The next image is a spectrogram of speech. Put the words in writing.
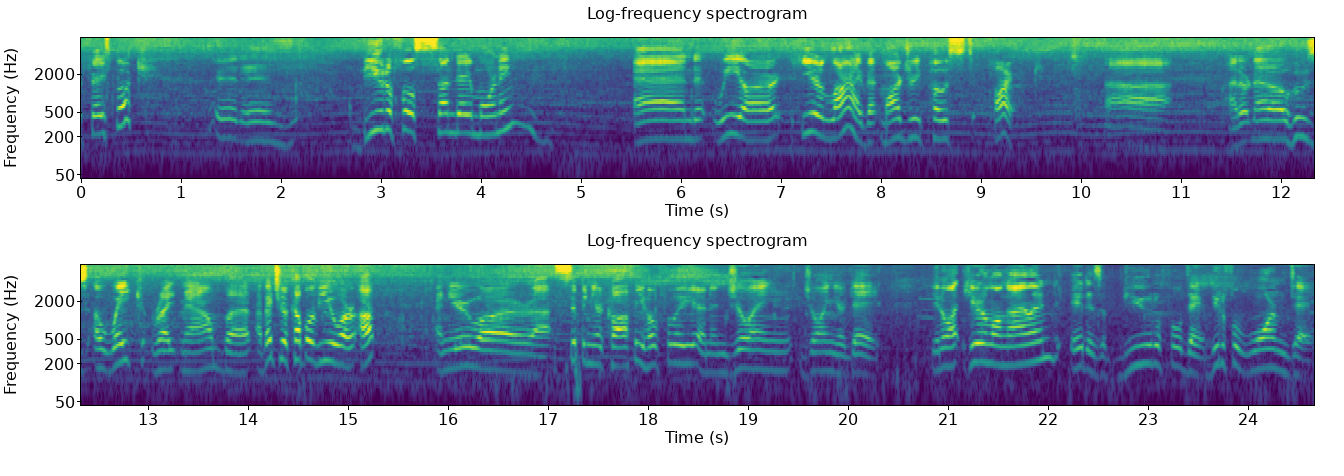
Facebook. It is a beautiful Sunday morning, and we are here live at Marjorie Post Park. Uh, I don't know who's awake right now, but I bet you a couple of you are up and you are uh, sipping your coffee, hopefully, and enjoying enjoying your day. You know what? Here in Long Island, it is a beautiful day, a beautiful warm day,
